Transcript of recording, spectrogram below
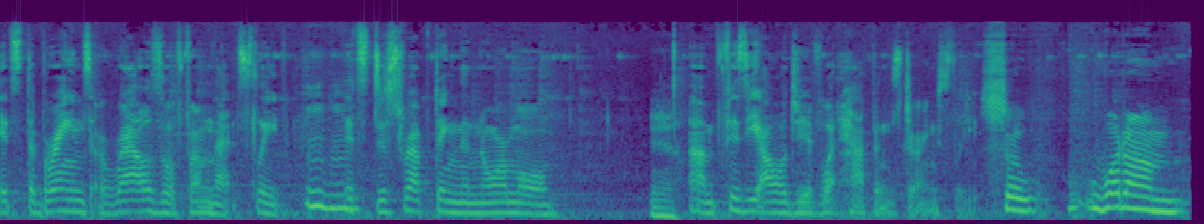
it's the brain's arousal from that sleep. It's disrupting the normal Yeah. um, physiology of what happens during sleep. So what um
